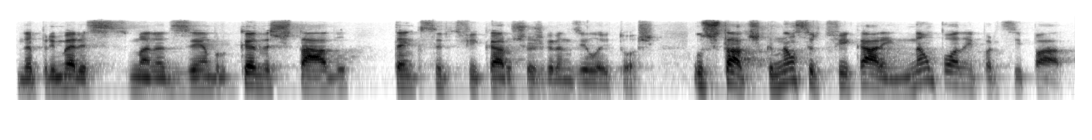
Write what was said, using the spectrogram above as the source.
Na primeira semana de dezembro, cada Estado tem que certificar os seus grandes eleitores. Os Estados que não certificarem não podem participar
